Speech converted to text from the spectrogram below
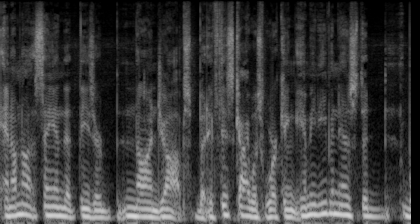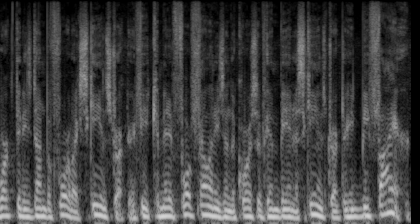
and I'm not saying that these are non jobs, but if this guy was working, I mean, even as the work that he's done before, like ski instructor, if he'd committed four felonies in the course of him being a ski instructor, he'd be fired.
